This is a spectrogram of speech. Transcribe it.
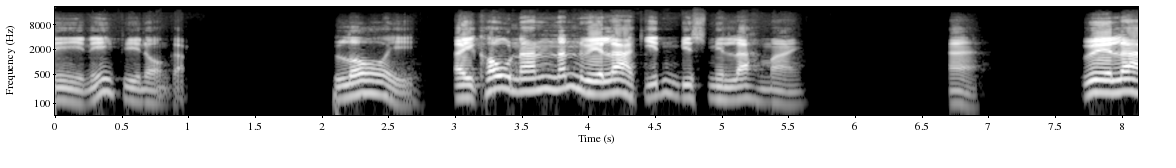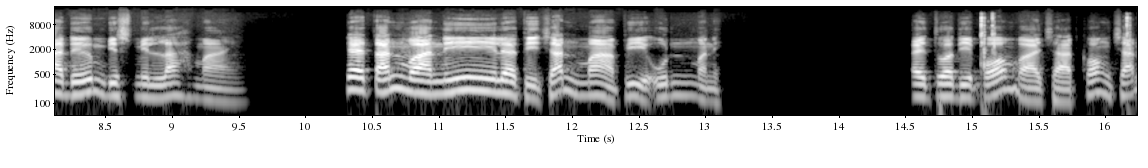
นี่นี่พี่น้องครับลอยไอ้เขานั้นนั้นเวลากินบิสมิลลาห์ไม่อ่าเวลาดื่มบิสมิลลาห์ไม่ แค่ตันวันนี้แหละที่ฉันมาพี่อุ่นมานี่ไอตัวที่พร้อมว่าชาติของฉัน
